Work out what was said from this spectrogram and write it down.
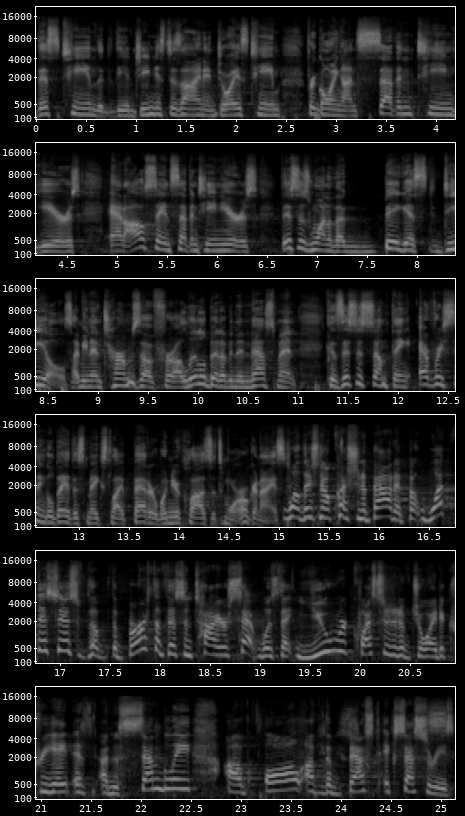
this team, the, the ingenious design and Joy's team for going on 17 years. And I'll say in 17 years, this is one of the biggest deals. I mean, in terms of for a little bit of an investment, because this is something every single day this makes life better when your closet's more organized. Well, there's no question about it. But what this is, the, the birth of this entire set was that you requested it of Joy to create an assembly of all of the best accessories.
